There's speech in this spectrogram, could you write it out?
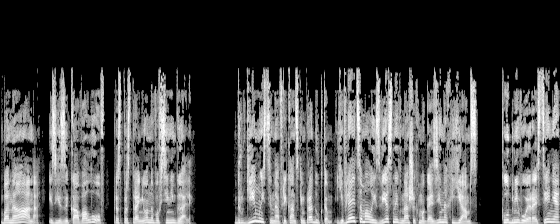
«банаана» из языка валов, распространенного в Сенегале. Другим истинно африканским продуктом является малоизвестный в наших магазинах ямс – клубневое растение,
